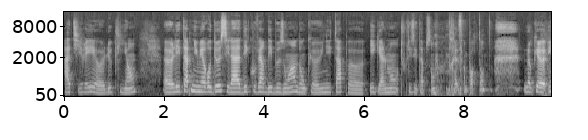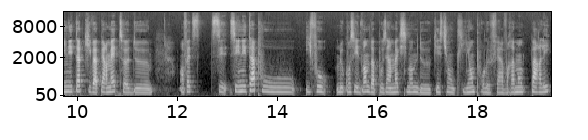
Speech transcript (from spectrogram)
attirer le client. L'étape numéro 2, c'est la découverte des besoins, donc une étape également, toutes les étapes sont très importantes. Donc une étape qui va permettre de... En fait, c'est une étape où il faut, le conseiller de vente va poser un maximum de questions au client pour le faire vraiment parler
